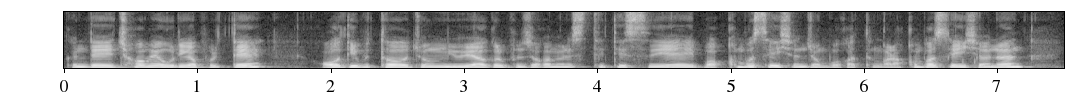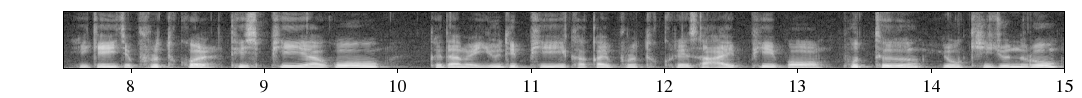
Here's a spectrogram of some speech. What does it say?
근데 처음에 우리가 볼 때 어디부터 좀 요약을 분석하면 스테티스의 뭐 conversation 정보 같은 거나 conversation은 이게 이제 프로토콜 TCP하고 그 다음에 UDP 각각의 프로토콜에서 IP 뭐 포트 요 기준으로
